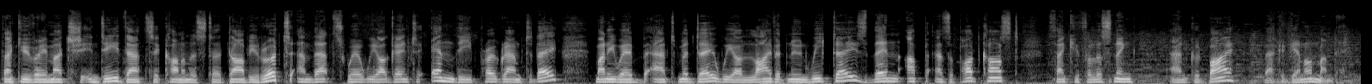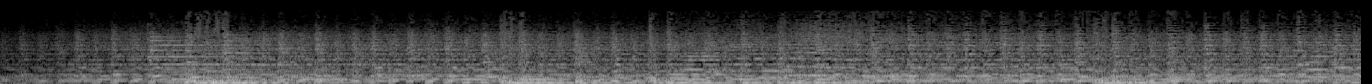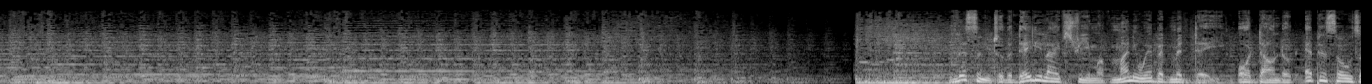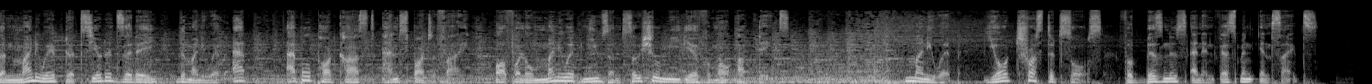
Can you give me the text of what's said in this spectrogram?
Thank you very much indeed. That's economist uh, Dawie Roodt, and that's where we are going to end the program today. MoneyWeb at midday. We are live at noon weekdays, then up as a podcast. Thank you for listening, and goodbye. Back again on Monday. Listen to the daily live stream of MoneyWeb at midday or download episodes on moneyweb.co.za, the MoneyWeb app, Apple Podcasts, and Spotify. Or follow MoneyWeb News on social media for more updates. MoneyWeb, your trusted source for business and investment insights.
